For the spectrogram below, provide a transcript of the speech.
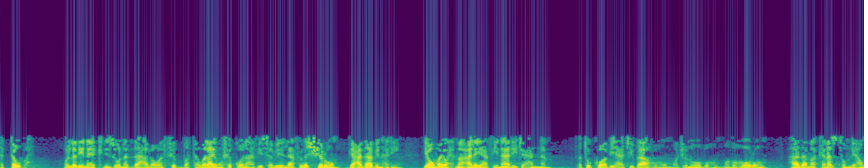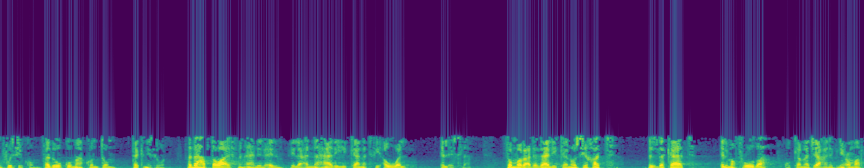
التوبة والذين يكنزون الذهب والفضة ولا ينفقونها في سبيل الله فبشرهم بعذاب أليم. يوم يحمى عليها في نار جهنم فتكوى بها جباههم وجنوبهم وظهورهم. هذا ما كنزتم لأنفسكم فذوقوا ما كنتم تكنزون. فذهب طوائف من أهل العلم إلى أن هذه كانت في أول الإسلام. ثم بعد ذلك نسخت الزكاة المفروضة وكما جاء عن ابن عمر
